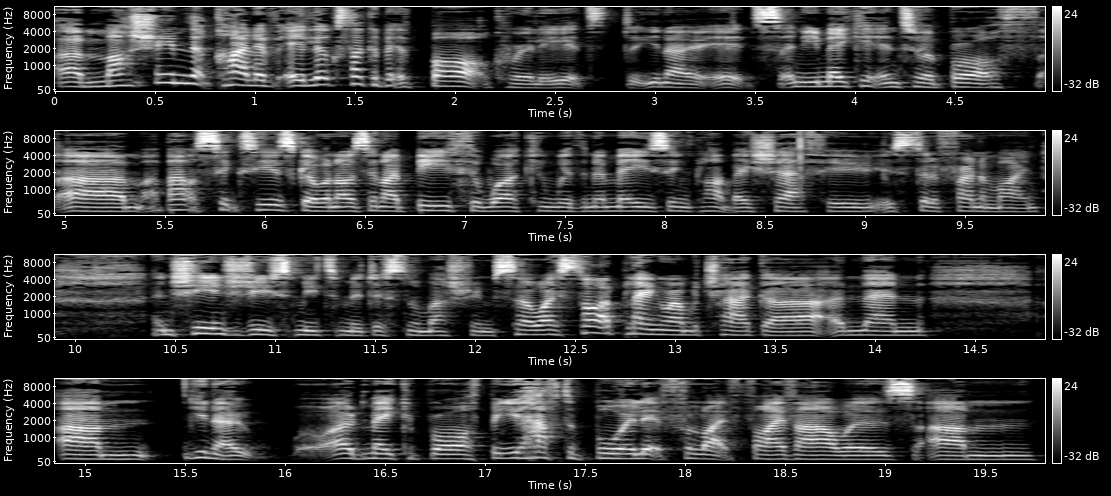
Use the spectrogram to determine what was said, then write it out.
a mushroom that kind of it looks like a bit of bark. Really, it's you know it's and you make it into a broth. Um, about six years ago, when I was in Ibiza working with an amazing plant based chef who is still a friend of mine, and she introduced me to medicinal mushrooms. So I started playing around with chaga, and then um, you know, I'd make a broth, but you have to boil it for like five hours. Um,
